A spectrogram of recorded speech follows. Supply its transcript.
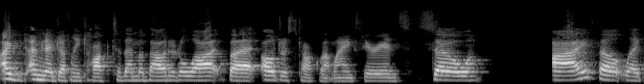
I, I mean, I've definitely talked to them about it a lot, but I'll just talk about my experience. So I felt like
